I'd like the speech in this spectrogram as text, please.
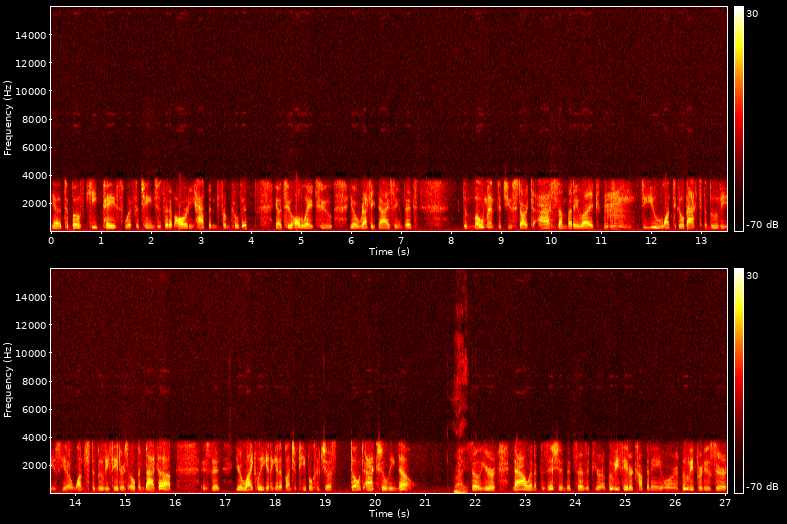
you know, to both keep pace with the changes that have already happened from COVID, you know, to all the way to, you know, recognizing that the moment that you start to ask somebody like, "Do you want to go back to the movies?" You know, once the movie theaters open back up, is that you're likely going to get a bunch of people who just don't actually know. Right. So you're now in a position that says if you're a movie theater company or a movie producer,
